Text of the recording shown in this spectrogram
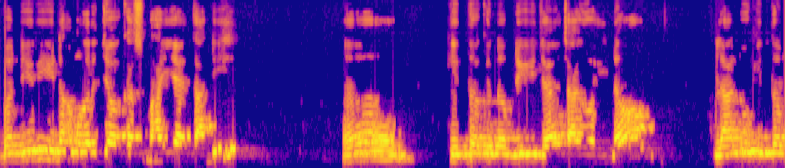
berdiri nak mengerjakan sembahyang tadi. Uh, kita kena berdiri cara hina. Lalu kita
